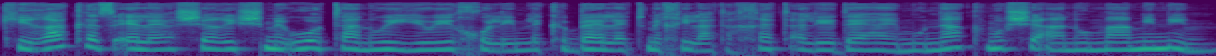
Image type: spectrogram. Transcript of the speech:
כי רק אז אלה אשר ישמעו אותנו יהיו יכולים לקבל את מחילת החטא על ידי האמונה כמו שאנו מאמינים.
